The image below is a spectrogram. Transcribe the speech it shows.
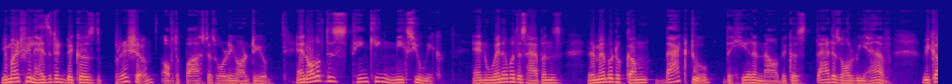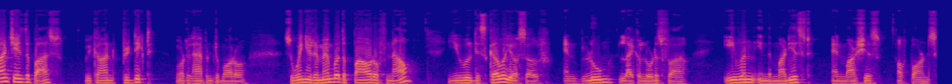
You might feel hesitant because the pressure of the past is holding on to you. And all of this thinking makes you weak. And whenever this happens, remember to come back to the here and now because that is all we have. We can't change the past, we can't predict what will happen tomorrow. So when you remember the power of now, you will discover yourself and bloom like a lotus flower even in the muddiest and marshiest of ponds.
